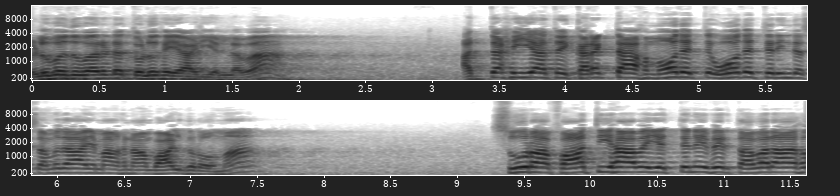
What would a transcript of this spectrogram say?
எழுபது வருட தொழுகையாளி அல்லவா? அத்தகையாத்தை கரெக்டாக மோதத்தை ஓத தெரிந்த சமுதாயமாக நாம் வாழ்கிறோமா? சூரா ஃபாத்திஹாவை எத்தனை பேர் தவறாக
